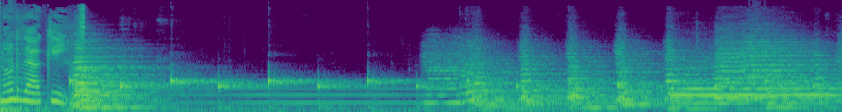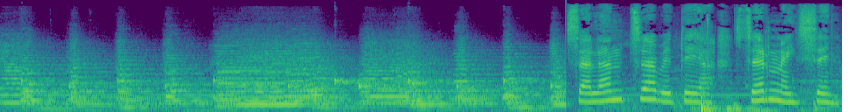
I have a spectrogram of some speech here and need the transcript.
nordaki. Zalantza betea, zer naizen,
